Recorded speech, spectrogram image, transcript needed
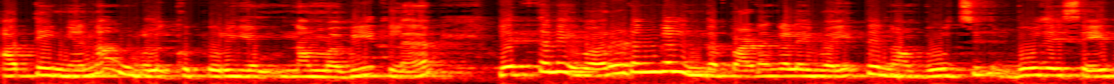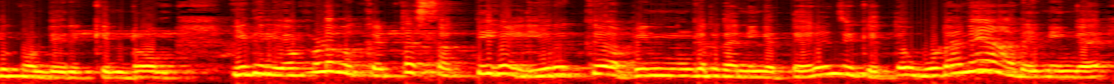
பார்த்தீங்கன்னா உங்களுக்கு புரியும். நம்ம வீட்ல எத்தனை வருடங்கள் இந்த படங்களை வைத்து நாம் பூஜை பூஜை செய்து கொண்டிருக்கின்றோம். இதில் எவ்வளவு கெட்ட சக்திகள் இருக்கு அப்படிங்கிறத நீங்க தெரிஞ்சுக்கிட்டு உடனே அதை நீங்க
